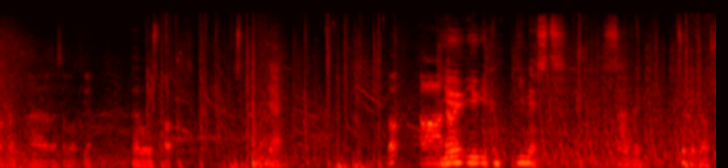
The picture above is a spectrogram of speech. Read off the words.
Okay, uh, let's have a look here. That will just, Oh, just yeah. oh, oh You no. you you com- you missed. Sadly, it's okay, Josh.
